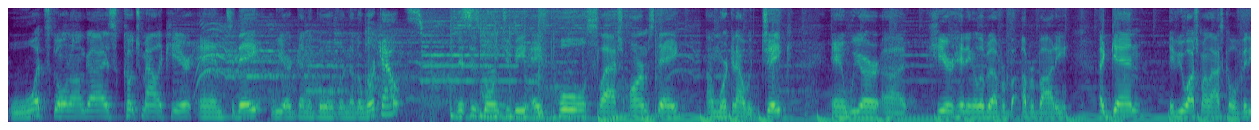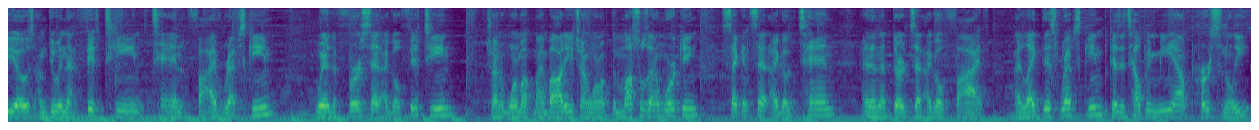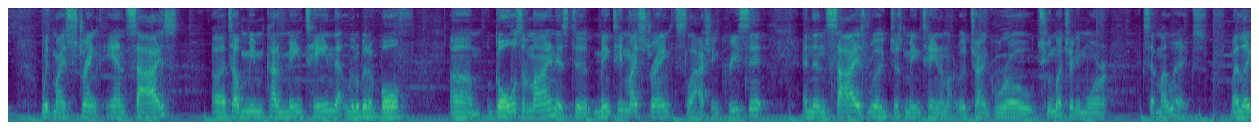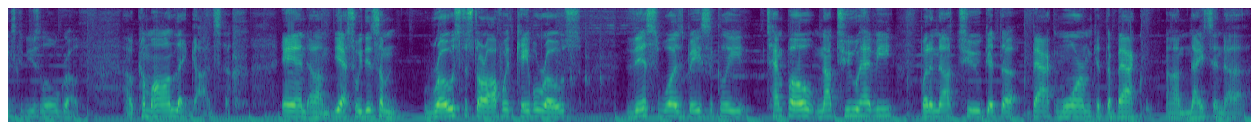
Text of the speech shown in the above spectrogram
What's going on guys? Coach Malik here and today we are going to go over another workout. This is going to be a pull slash arms day. I'm working out with Jake and we are uh, here hitting a little bit upper, upper body. Again, if you watch my last couple videos, I'm doing that 15, 10, 5 rep scheme where the first set I go 15, trying to warm up my body, trying to warm up the muscles that I'm working. Second set I go 10 and then the third set I go 5. I like this rep scheme because it's helping me out personally with my strength and size. Uh, it's helping me kind of maintain that little bit of both. Um, goals of mine is to maintain my strength slash increase it, and then size really just maintain. I'm not really trying to grow too much anymore, except my legs. My legs could use a little growth. Uh, come on, leg gods. and um, yeah, so we did some rows to start off with, cable rows. This was basically tempo, not too heavy, but enough to get the back warm, get the back um, nice and, uh,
